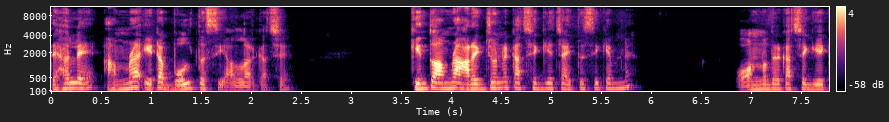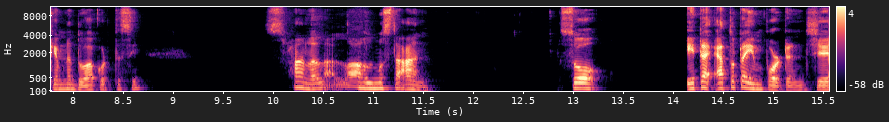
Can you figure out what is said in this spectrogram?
তাহলে আমরা এটা বলতেছি আল্লাহর কাছে, কিন্তু আমরা আরেকজনের কাছে গিয়ে চাইতেছি কেমনে? অন্যদের কাছে গিয়ে কেমনে দোয়া করতেছি? আল্লাহুল মুস্তাআন। সো এটা এতটা ইম্পর্টেন্ট যে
